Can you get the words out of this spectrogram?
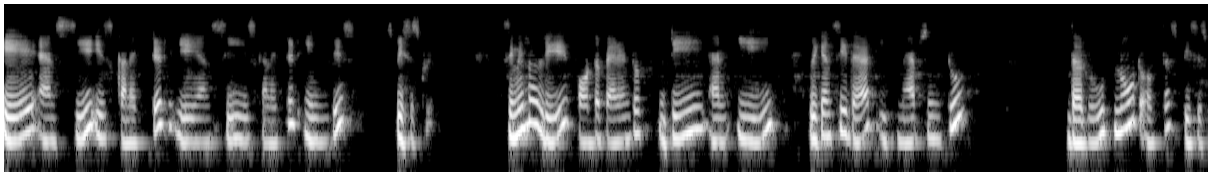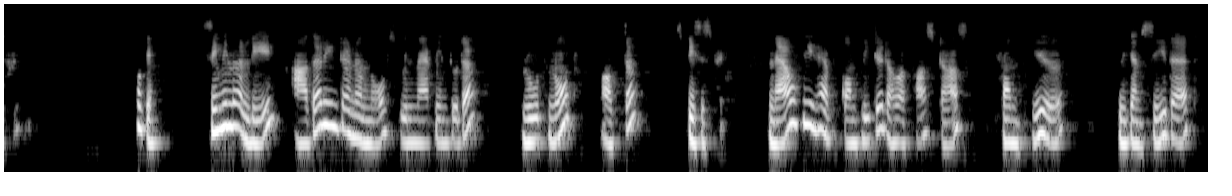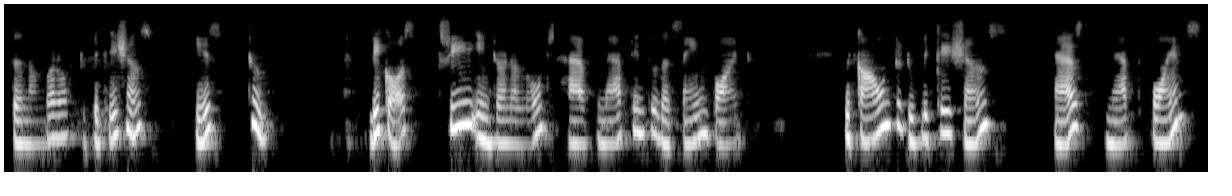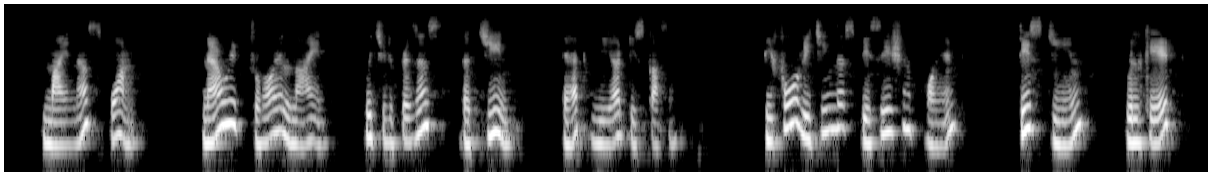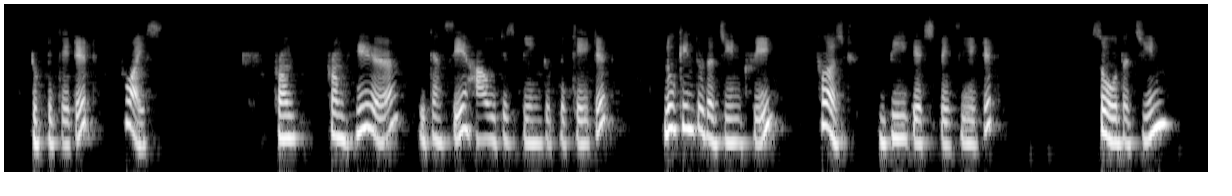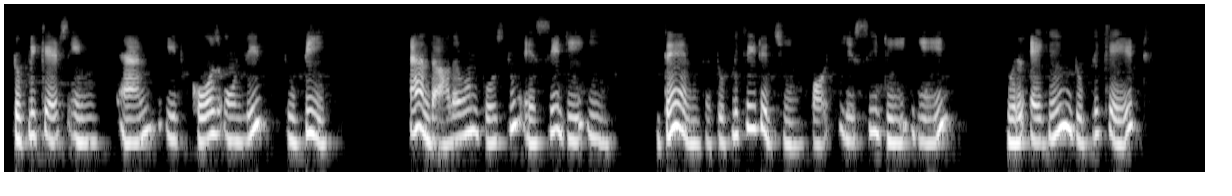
A and C is connected, A and C is connected in this species tree. Similarly, for the parent of D and E, we can see that it maps into the root node of the species tree. Okay. Similarly, other internal nodes will map into the root node of the species tree. Now we have completed our first task. From here, we can see that the number of duplications is 2 because three internal nodes have mapped into the same point. We count the duplications as mapped points minus 1. Now we draw a line which represents the gene that we are discussing. Before reaching the speciation point, this gene will get duplicated twice. From, from here, you can see how it is being duplicated. Look into the gene tree. First, B gets speciated. So the gene duplicates in and it goes only to B and the other one goes to ACDE. Then the duplicated gene for ACDE will again duplicate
